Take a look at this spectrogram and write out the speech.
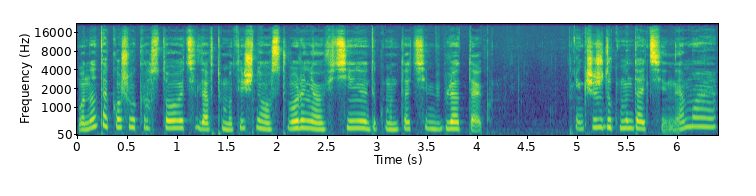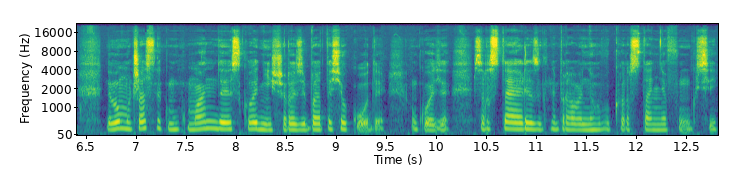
Вона також використовується для автоматичного створення офіційної документації бібліотек. Якщо ж документації немає, новим учасникам команди складніше розібратися у коди у коді, зростає ризик неправильного використання функцій.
